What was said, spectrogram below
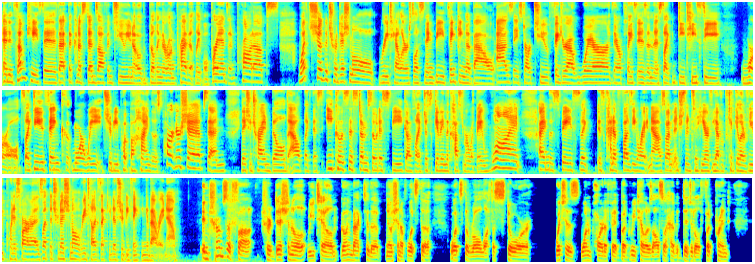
And in some cases, that, that kind of stems off into, you know, building their own private label brands and products. What should the traditional retailers listening be thinking about as they start to figure out where their place is in this like DTC worlds? Like, do you think more weight should be put behind those partnerships and they should try and build out like this ecosystem, so to speak, of like just giving the customer what they want? And the space like is kind of fuzzy right now. So I'm interested to hear if you have a particular viewpoint as far as what the traditional retail executives should be thinking about right now. In terms of uh, traditional retail, going back to the notion of what's the what's the role of a store which is one part of it, but retailers also have a digital footprint.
